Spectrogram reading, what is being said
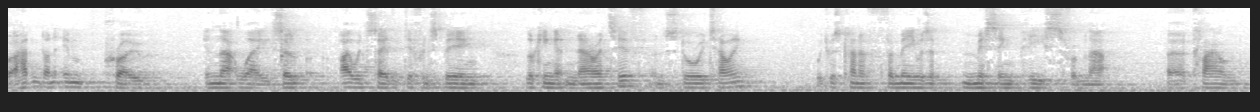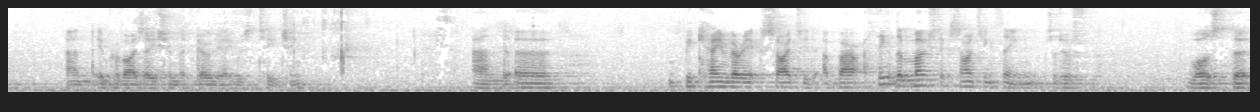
but I hadn't done impro in that way. So I would say the difference being looking at narrative and storytelling, which was kind of for me was a missing piece from that uh, clown and improvisation that Gaulier was teaching, and uh, became very excited about. I think the most exciting thing, sort of, was that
